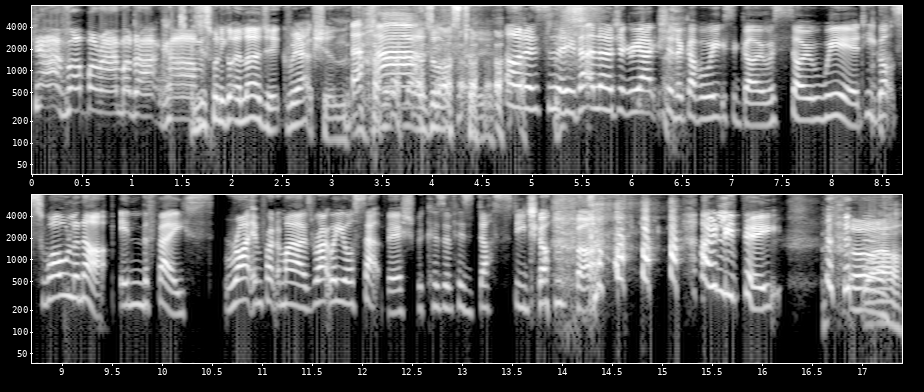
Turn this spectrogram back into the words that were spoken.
ShowFootballRamble.com. Is this when you got allergic reaction? that was the last two. Honestly, that allergic reaction a couple of weeks ago was so weird. He got swollen up in the face, right in front of my eyes, right where you're sat, Vish, because of his dusty jumper. Only Pete. Wow.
